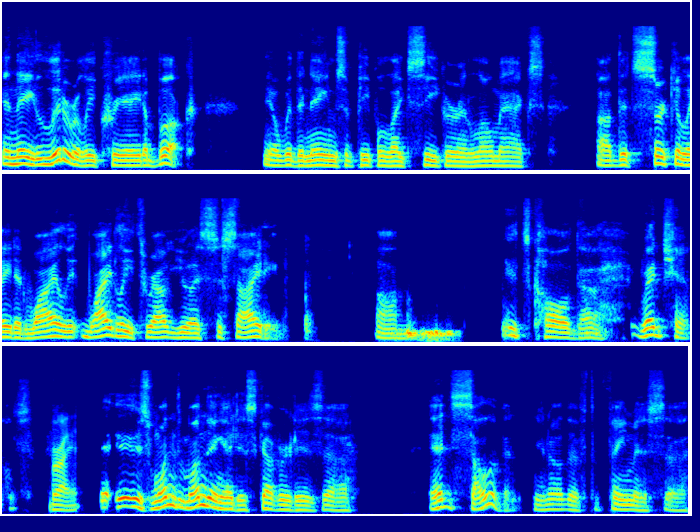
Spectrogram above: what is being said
and they literally create a book, you know, with the names of people like Seeger and Lomax. Uh, that's circulated widely widely throughout U.S. society. Um, it's called uh, Red Channels. Right. Is one one thing I discovered is uh, Ed Sullivan, you know, the, the famous uh,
